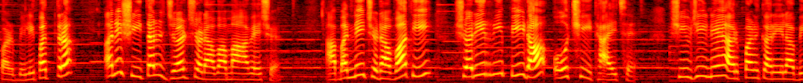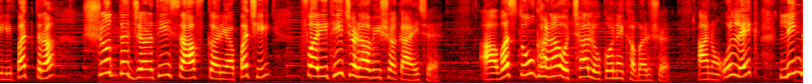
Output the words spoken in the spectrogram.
પર બિલીપત્ર અને શીતળ જળ ચડાવવામાં આવે છે. આ બંને ચડાવવાથી શરીરની પીડા ઓછી થાય છે. શિવજીને અર્પણ કરેલા બિલીપત્ર શુદ્ધ જળથી સાફ કર્યા પછી ફરીથી ચઢાવી શકાય છે. આ વસ્તુ ઘણા ઓછા લોકોને ખબર છે. આનો ઉલ્લેખ લિંગ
